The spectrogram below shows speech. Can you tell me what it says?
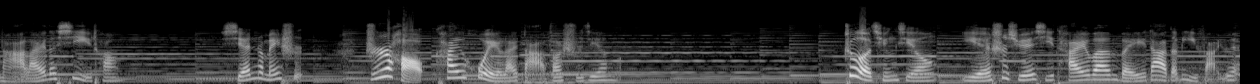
哪来的戏唱？闲着没事，只好开会来打发时间了。这情形也是学习台湾伟大的立法院。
